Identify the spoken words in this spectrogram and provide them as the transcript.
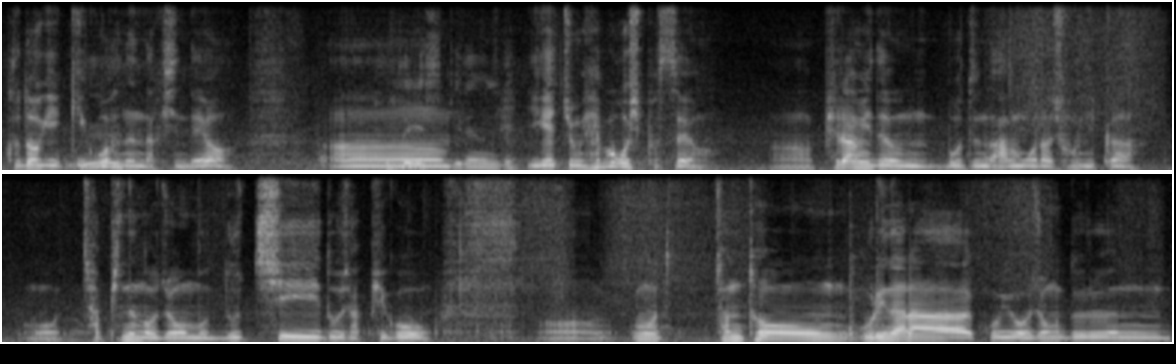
구더기 끼고 하는 낚시인데요. 어, 이게 좀 해보고 싶었어요. 어, 피라미드든 뭐든 아무거나 좋으니까 뭐 잡히는 어종은 뭐 누치도 잡히고 어, 뭐 전통 우리나라 고유 어종들은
